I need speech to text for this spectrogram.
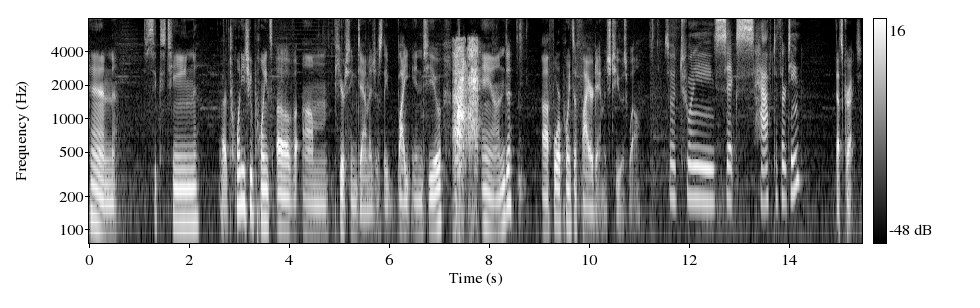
10, 16, uh, 22 points of um, piercing damage as they bite into you, and uh, four points of fire damage to you as well. So 26 half to 13. That's correct.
